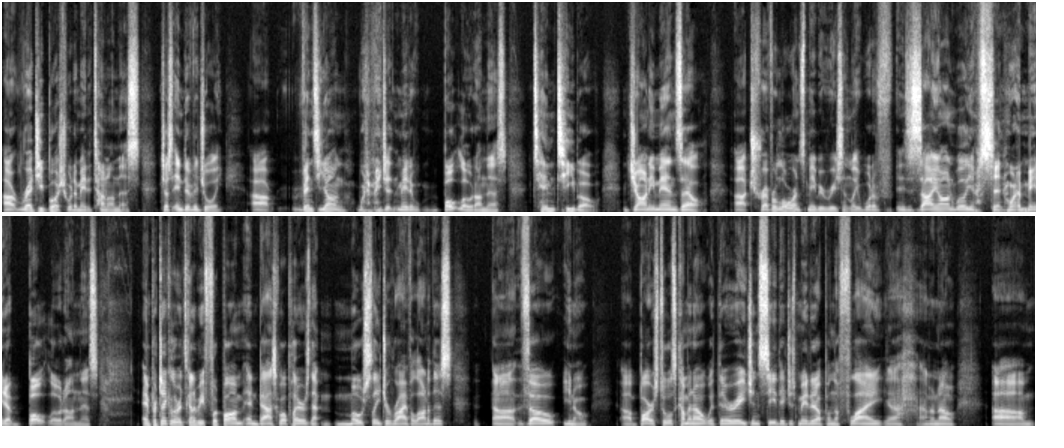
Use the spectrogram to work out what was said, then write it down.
Uh, Reggie Bush would have made a ton on this, just individually. Uh, Vince Young would have made, made a boatload on this. Tim Tebow, Johnny Manziel, uh, Trevor Lawrence, maybe recently would have. Zion Williamson would have made a boatload on this. In particular, it's going to be football and basketball players that mostly derive a lot of this. Uh, though, you know, uh, Barstool's coming out with their agency. They just made it up on the fly. Uh, I don't know. Um,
